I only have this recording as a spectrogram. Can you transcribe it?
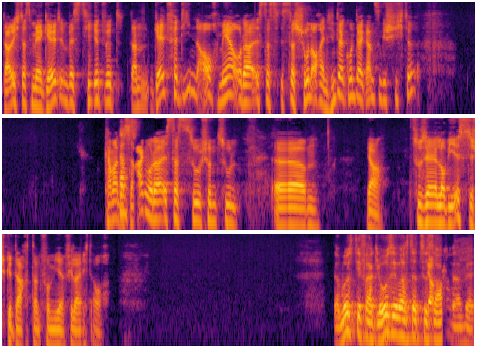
dadurch, dass mehr Geld investiert wird, dann Geld verdienen auch mehr oder ist das, ist das schon auch ein Hintergrund der ganzen Geschichte? Kann man das, das sagen oder ist das zu, schon zu, ähm, ja, zu sehr lobbyistisch gedacht dann von mir vielleicht auch? Da muss die Frau Klose was dazu ja. sagen. Aber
